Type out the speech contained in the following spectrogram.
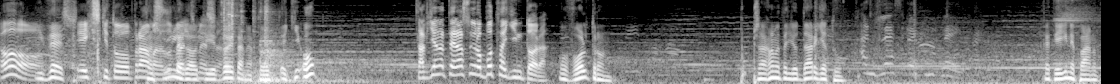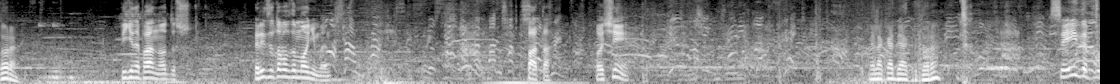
Ω, Ιδέες. έχεις και το Θα πράγμα να σου το έλεγα βάλεις ότι μέσα. εδώ ήταν αυτό. Εκεί. Ω! Θα βγει ένα τεράστιο ρομπότ θα γίνει τώρα. Ο Βόλτρον. Ψάχναμε τα λιοντάρια του. and less open flame. Κάτι έγινε πάνω τώρα. Πήγαινε πάνω, όντως. Reach the top of the monument. What a ruckus! You sound like a bunch of Πάτα. children. Όχι. You are being very unpractical. Έλα, κάντε άκρη τώρα. Σε είδε που,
